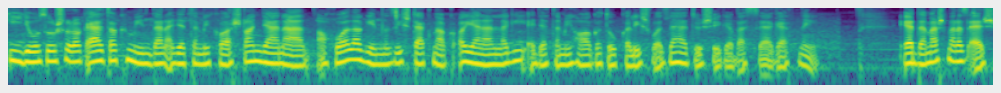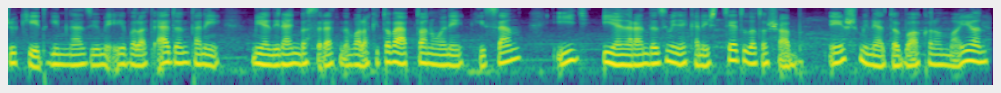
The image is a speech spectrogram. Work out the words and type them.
Kígyózó sorok álltak minden egyetemi karstandjánál, ahol a gimnazistáknak a jelenlegi egyetemi hallgatókkal is volt lehetősége beszélgetni. Érdemes már az első két gimnáziumi év alatt eldönteni, milyen irányba szeretne valaki tovább tanulni, hiszen így ilyen rendezvényeken is céltudatosabb, és minél több alkalommal jön,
